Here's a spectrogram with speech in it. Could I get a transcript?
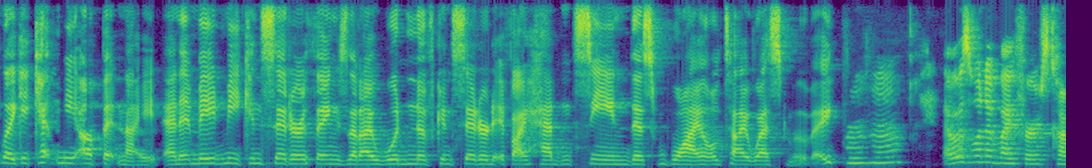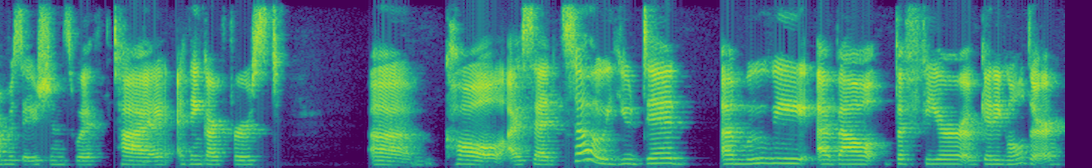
like it kept me up at night and it made me consider things that I wouldn't have considered if I hadn't seen this wild Ti West movie. Mm-hmm. That was one of my first conversations with Ti. I think our first um, call, I said, "So you did a movie about the fear of getting older."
